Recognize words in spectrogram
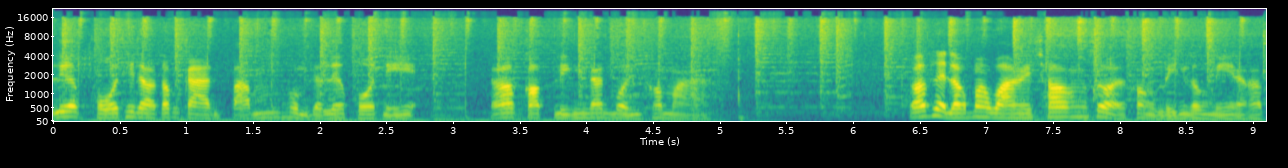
เลือกโพสต์ที่เราต้องการปั๊ม ผมจะเลือกโพสต์นี้ แล้วก็ก๊อปลิงก์ด้านบนเข้ามาก๊อปเสร็จเราก็มาวางในช่องส่วนของลิงก์ตรงนี้นะครับ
